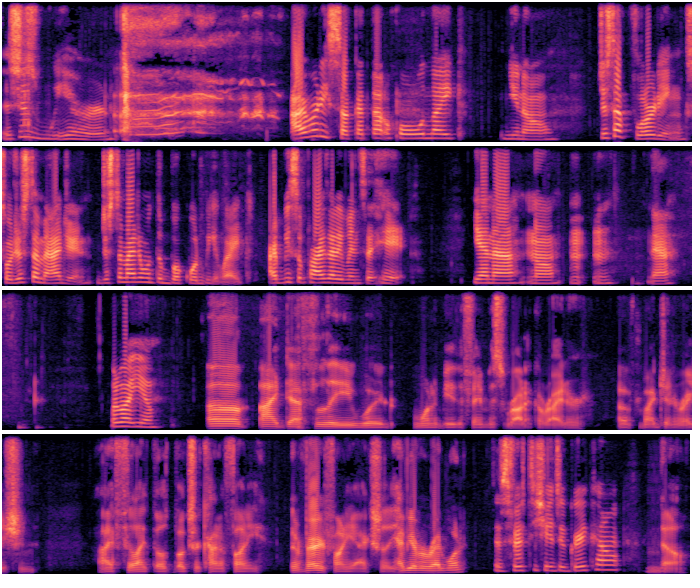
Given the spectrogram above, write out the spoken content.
It's just weird. I already suck at that whole like, you know, just at flirting. So just imagine, just imagine what the book would be like. I'd be surprised that even it's a hit. Yeah, nah, no, mm-mm, nah. What about you? Um, I definitely would want to be the famous erotica writer of my generation. I feel like those books are kind of funny. They're very funny, actually. Have you ever read one? Does Fifty Shades of Grey count? No.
